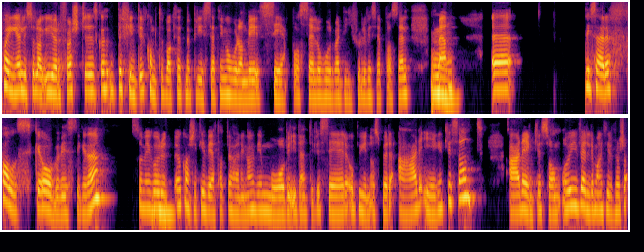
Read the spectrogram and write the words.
poenget jeg har lyst til å lage, gjøre først Jeg skal definitivt komme tilbake til dette med prissetting og hvordan vi ser på oss selv, og hvor verdifulle vi ser på oss selv. Men eh, disse her falske overbevisningene som vi går rundt med og kanskje ikke vet at vi har engang, de må vi identifisere og begynne å spørre er det egentlig sant. Er det egentlig sånn? Og i veldig mange tilfeller så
